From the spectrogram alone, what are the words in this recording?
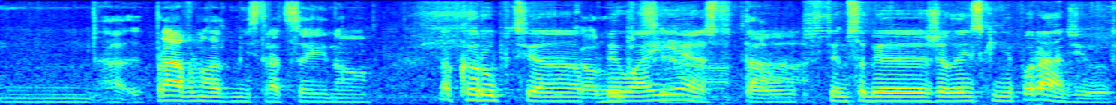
mm, prawno-administracyjno. No korupcja, Korupcja, była i jest. To tak. Z tym sobie Żeleński nie poradził. To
